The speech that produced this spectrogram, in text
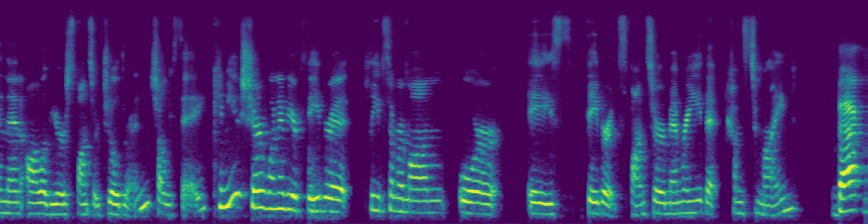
and then all of your sponsored children, shall we say, can you share one of your favorite plebe summer mom or a favorite sponsor memory that comes to mind? Back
